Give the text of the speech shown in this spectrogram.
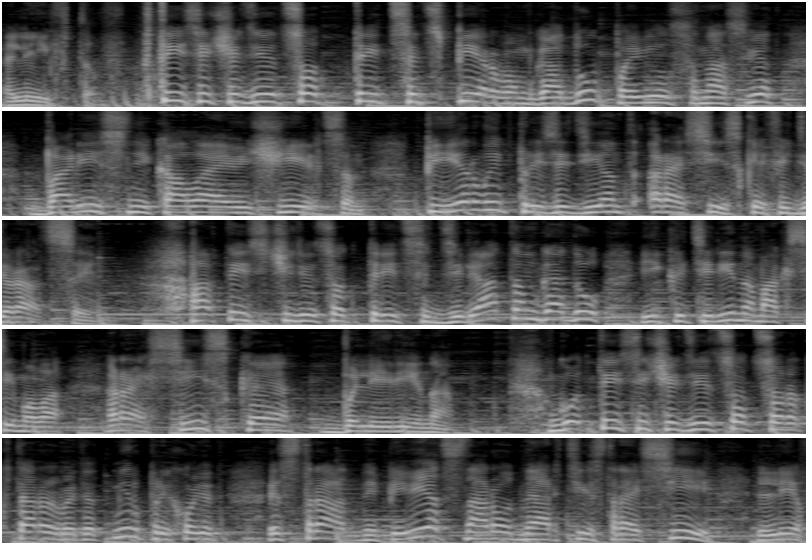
лифтов. В 1931 году появился на свет Борис Николаевич Ельцин, первый президент Российской Федерации. А в 1939 году Екатерина Максимова, российская балерина. Год 1942 в этот мир приходит эстрадный певец, народный артист России Лев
